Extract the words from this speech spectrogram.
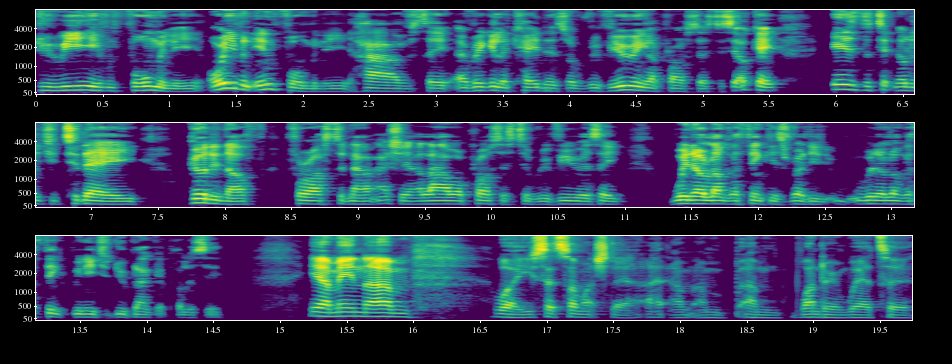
do we even formally or even informally have, say, a regular cadence of reviewing a process to say, okay, is the technology today good enough for us to now actually allow a process to review and say we no longer think it's ready. We no longer think we need to do blanket policy. Yeah, I mean, um, well, you said so much there. I, am I'm I'm wondering where to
